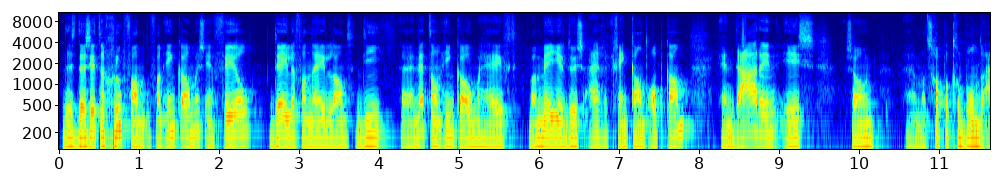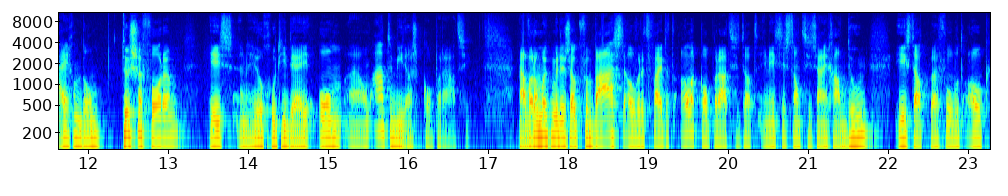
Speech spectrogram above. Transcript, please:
dus er zit een groep van, van inkomens in veel delen van Nederland die uh, net een inkomen heeft waarmee je dus eigenlijk geen kant op kan. En daarin is zo'n uh, maatschappelijk gebonden eigendom tussenvorm is een heel goed idee om, uh, om aan te bieden als coöperatie. Nou, waarom ik me dus ook verbaasd over het feit dat alle corporaties dat in eerste instantie zijn gaan doen, is dat bijvoorbeeld ook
